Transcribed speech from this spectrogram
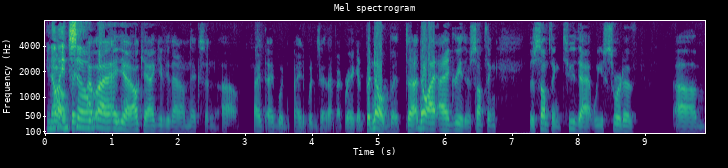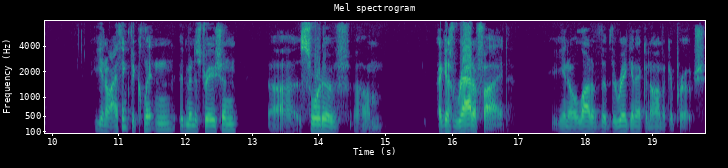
You know, well, and so I, I, yeah, okay, I give you that on Nixon. Um, I, I would I wouldn't say that about Reagan, but no, but uh, no, I, I, agree. There's something there's something to that. We've sort of, um, you know, I think the Clinton administration uh, sort of, um, I guess, ratified you know, a lot of the, the Reagan economic approach.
